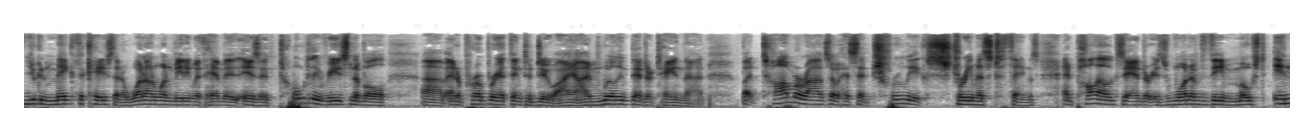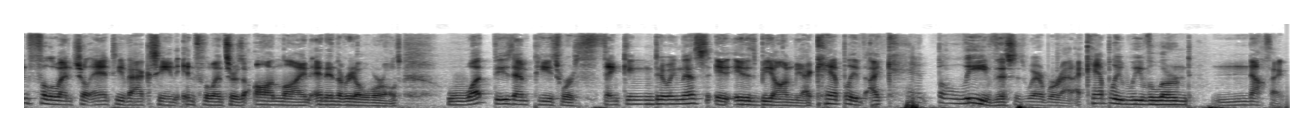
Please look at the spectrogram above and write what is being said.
you can make the case that a one-on-one meeting with him is, is a totally reasonable um, and appropriate thing to do. I, am willing to entertain that. But Tom Marazzo has said truly extremist things, and Paul Alexander is one of the most influential anti-vaccine influencers online and in the real world. What these MPs were thinking doing this, it, it is beyond me. I can't believe I can't believe this is where we're at. I can't believe we've learned nothing.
